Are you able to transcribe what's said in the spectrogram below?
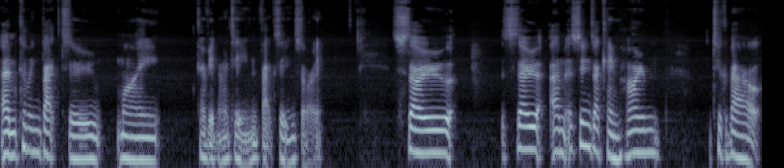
um, coming back to my COVID nineteen vaccine story. So, so um, as soon as I came home, took about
